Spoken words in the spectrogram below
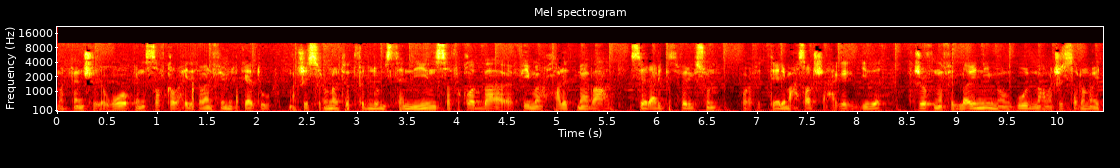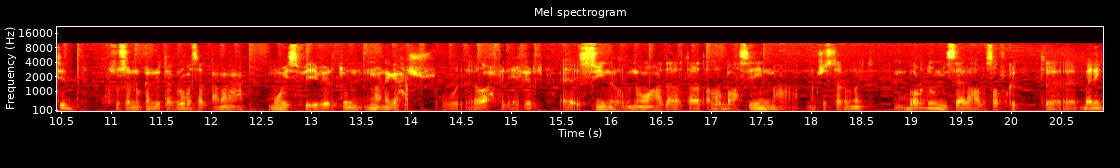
ما كانش وهو كان الصفقة الوحيدة كمان في ميركاتو مانشستر يونايتد فضلوا مستنيين الصفقات بقى في مرحلة ما بعد. سير أليكس فيرجسون وبالتالي ما حصلش حاجة جديدة. فشفنا فيلايني موجود مع مانشستر يونايتد. خصوصا إنه كان له تجربة سابقة مع مويس في إيفرتون وما نجحش وراح في الآخر آه، الصين رغم إن هو قعد ثلاث أو أربع سنين مع مانشستر يونايتد. برضه مثال على صفقة آه، panic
